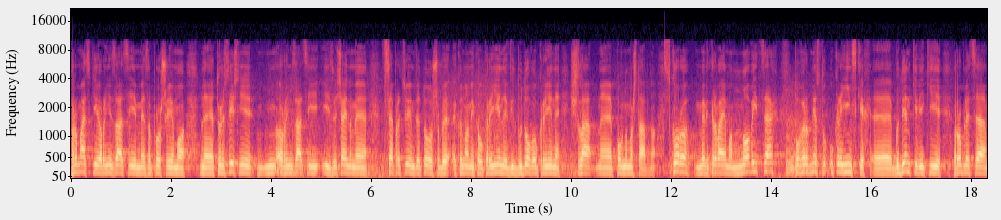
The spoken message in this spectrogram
громадські організації. Ми запрошуємо е, туристичні організації. І звичайно, ми все працюємо для того, щоб економіка України, відбудова України йшла е, повномасштабно. Скоро ми відкриваємо новий цех по виробництву українських е, будинків, які робляться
